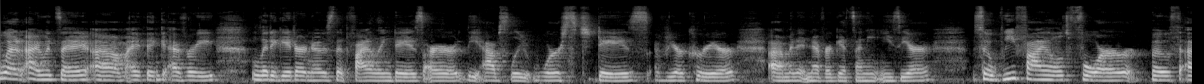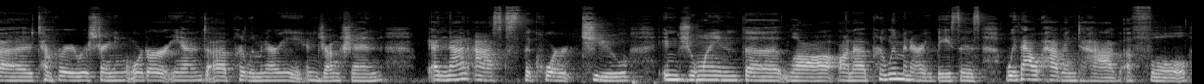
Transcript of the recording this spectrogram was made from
what I would say. Um, I think every litigator knows that filing days are the absolute worst days of your career, um, and it never gets any easier. So we filed for both a temporary restraining order and a preliminary injunction and that asks the court to enjoin the law on a preliminary basis without having to have a full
